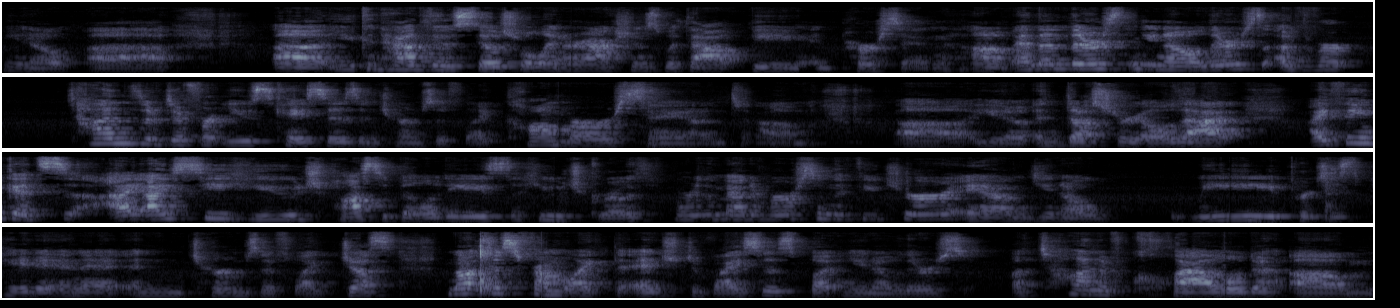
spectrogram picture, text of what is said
you know, uh, uh, you can have those social interactions without being in person. Um, and then there's, you know, there's tons of different use cases in terms of like commerce and um, uh, you know industrial that I think it's I, I see huge possibilities, huge growth for the metaverse in the future, and you know we participated in it in terms of like just not just from like the edge devices but you know there's a ton of cloud um,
